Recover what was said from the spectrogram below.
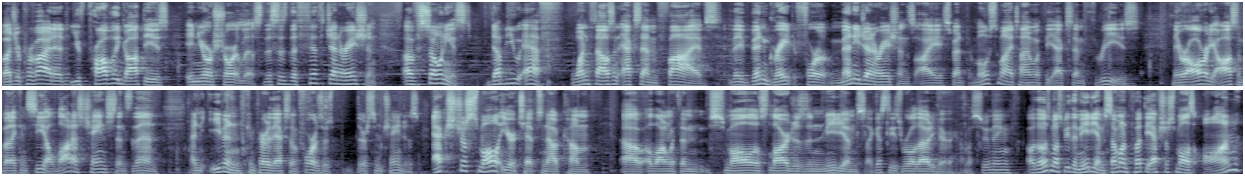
budget provided, you've probably got these in your short list. This is the fifth generation of Sony's WF 1000XM5s. They've been great for many generations. I spent most of my time with the XM3s. They were already awesome, but I can see a lot has changed since then. And even compared to the XM4s, there's, there's some changes. Extra small ear tips now come uh, along with them smalls, larges, and mediums. I guess these rolled out of here. I'm assuming, oh, those must be the mediums. Someone put the extra smalls on?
